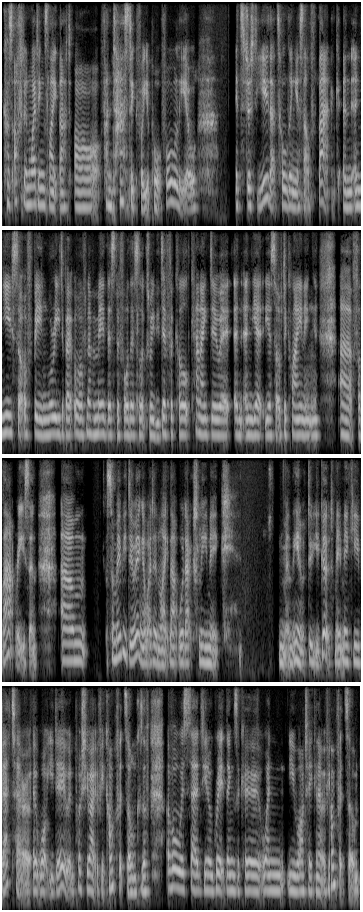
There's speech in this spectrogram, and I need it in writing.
because often weddings like that are fantastic for your portfolio. It's just you that's holding yourself back and and you sort of being worried about oh i've never made this before. This looks really difficult. Can i do it? And and yet you're sort of declining uh, for that reason. Um, so maybe doing a wedding like that would actually make you know do you good make, make you better at what you do and push you out of your comfort zone. Because I've, I've always said you know great things occur when you are taken out of your comfort zone.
